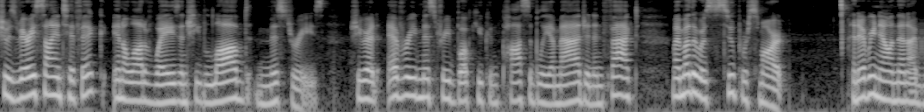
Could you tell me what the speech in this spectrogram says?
She was very scientific in a lot of ways, and she loved mysteries. She read every mystery book you can possibly imagine. In fact, my mother was super smart. And every now and then I'd,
